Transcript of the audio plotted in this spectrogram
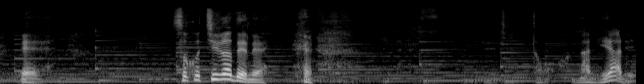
えーそこちらでね、えっと、何あれ？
